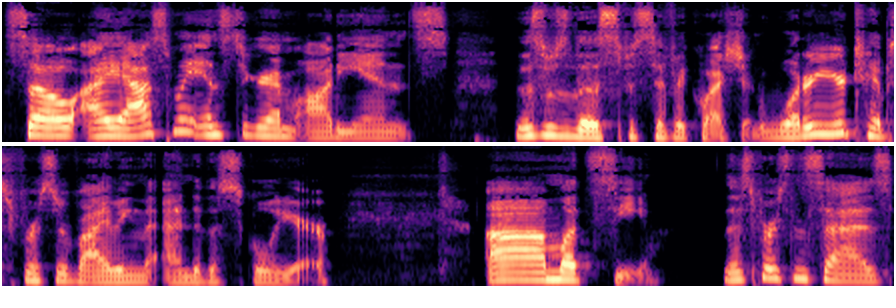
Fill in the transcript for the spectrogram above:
So I asked my Instagram audience, this was the specific question. What are your tips for surviving the end of the school year? Um, let's see. This person says,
